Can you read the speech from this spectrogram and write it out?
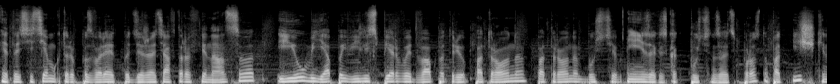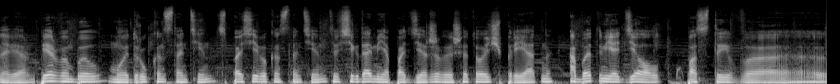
Это система, которая позволяет поддержать авторов финансово. И у меня появились первые два патри... патрона. Патрона Boosty. Я не знаю, как Boosty называется. Просто подписчики, наверное. Первым был мой друг Константин. Спасибо, Константин. Ты всегда меня поддерживаешь. Это очень приятно. Об этом я делал посты в, э,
